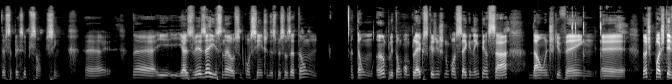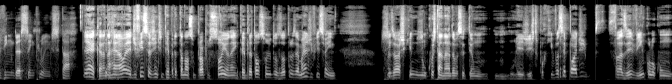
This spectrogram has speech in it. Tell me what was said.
dessa percepção, sim. É, né, e, e às vezes é isso, né? O subconsciente das pessoas é tão, tão amplo e tão complexo que a gente não consegue nem pensar da onde que vem, é, de onde que pode ter vindo essa influência, tá? É, cara, na real é difícil a gente interpretar nosso próprio sonho, né? Interpretar o sonho dos outros é mais difícil ainda. Mas Sim. eu acho que não custa nada você ter um, um- um registro, porque você pode fazer vínculo com,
